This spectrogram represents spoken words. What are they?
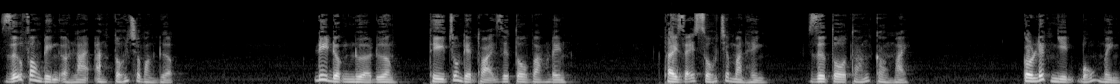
giữ Phong Đình ở lại ăn tối cho bằng được. Đi được nửa đường thì chuông điện thoại Dư Tô vang lên. thầy dãy số trên màn hình, Dư Tô thoáng cau mày. Cô liếc nhìn bố mình,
